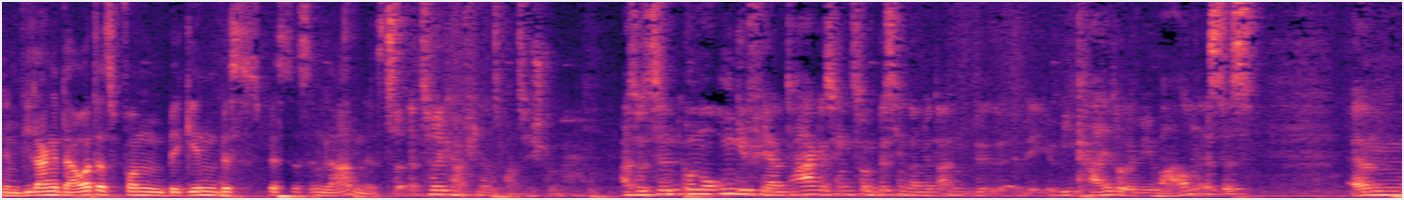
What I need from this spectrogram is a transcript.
nimmt? Wie lange dauert das von Beginn bis, bis es im Laden ist? Circa 24 Stunden. Also es sind immer ungefähr ein Tag, es hängt so ein bisschen damit an, wie kalt oder wie warm es ist. Ähm,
